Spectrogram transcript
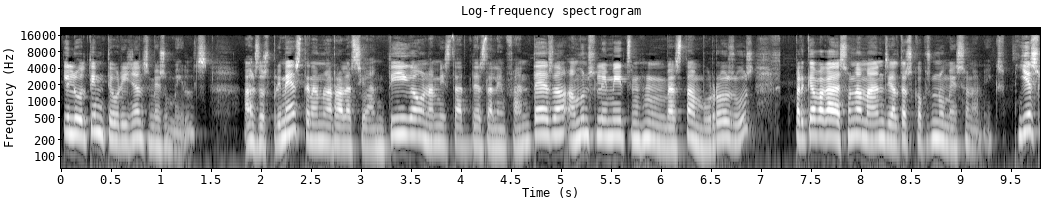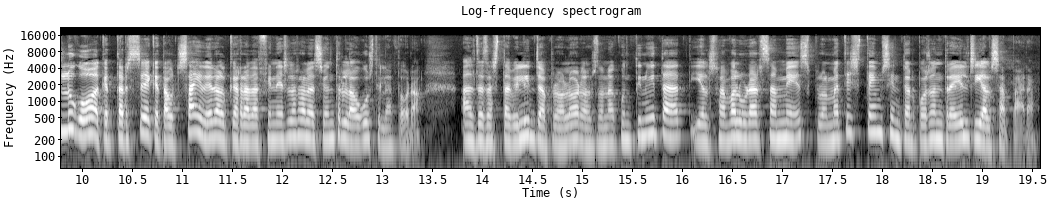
i l'últim té orígens més humils. Els dos primers tenen una relació antiga, una amistat des de la infantesa, amb uns límits mm, bastant borrosos, perquè a vegades són amants i altres cops només són amics. I és Lugo, aquest tercer, aquest outsider, el que redefineix la relació entre l'August i la Zora. Els desestabilitza però alhora els dona continuïtat i els fa valorar-se més, però al mateix temps s'interposa entre ells i els separa.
